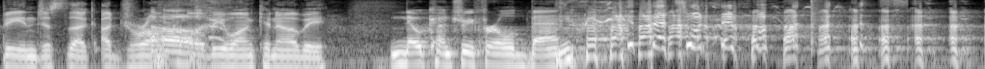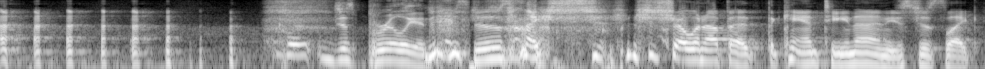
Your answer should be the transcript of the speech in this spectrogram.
being just like a drunk Oh. Obi Wan Kenobi. No country for old Ben. That's what it was. Just brilliant. just like sh- showing up at the cantina and he's just like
